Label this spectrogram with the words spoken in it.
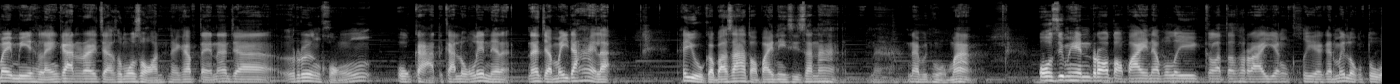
ไม่มีแถลงการอะไรจากสโมสรนะครับ แต่น่าจะเรื่องของโอกาสการลงเล่นเนี่ยแหละน่าจะไม่ได้ละถ้าอยู่กับบาซ่าต่อไปในซีซั่นหน้านะน่าเป็นห่วงมาก โอซิมเฮนรอต่อไปนาโปลีกลาตาสรายยังเคลียร์กันไม่ลงตัว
